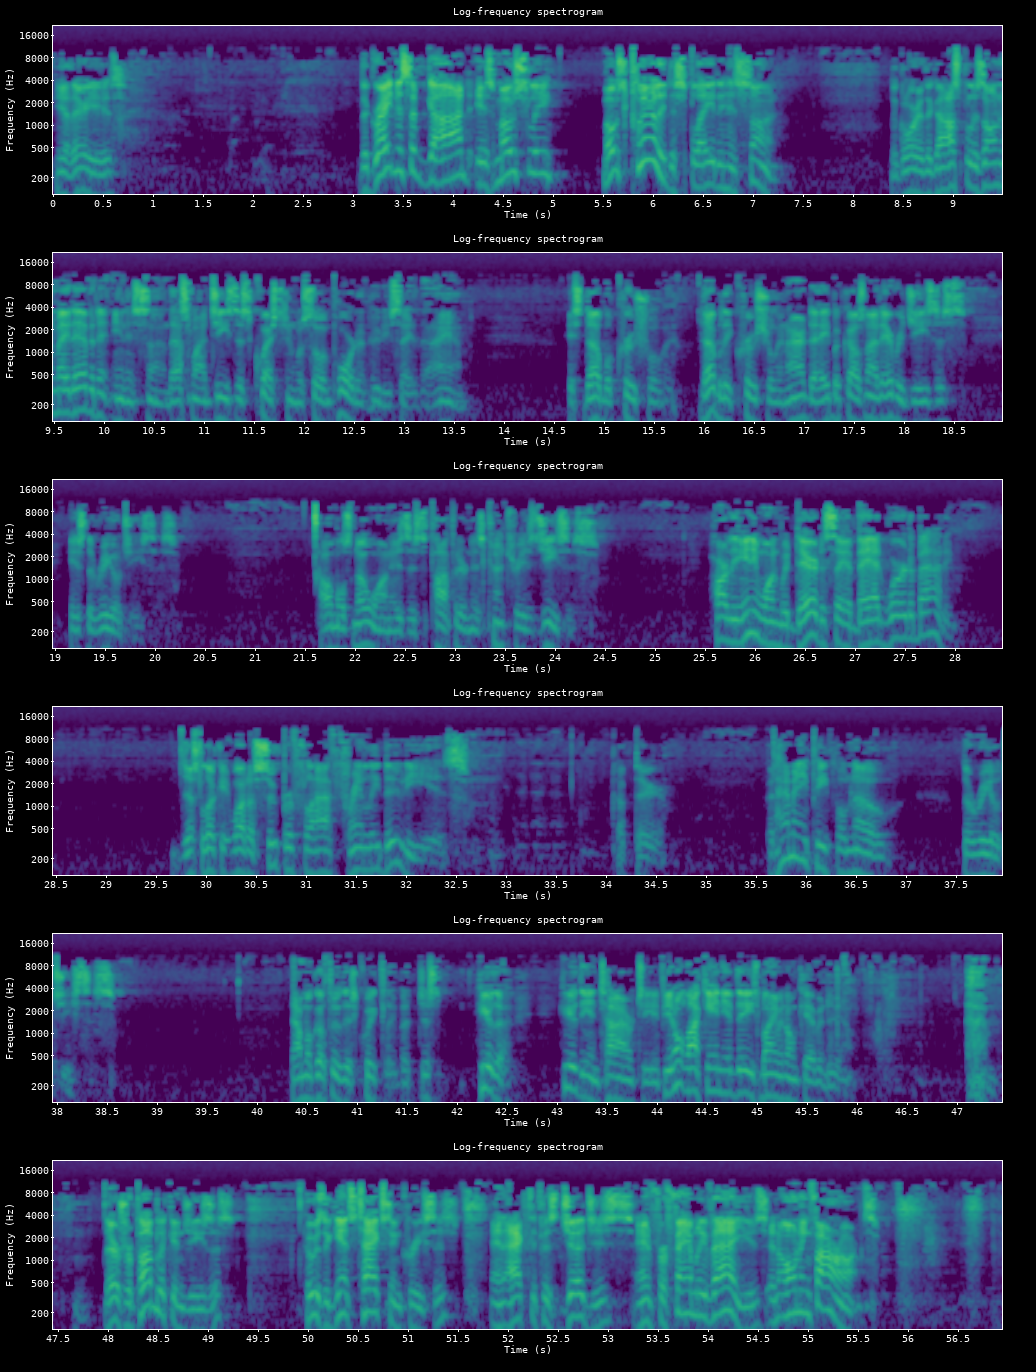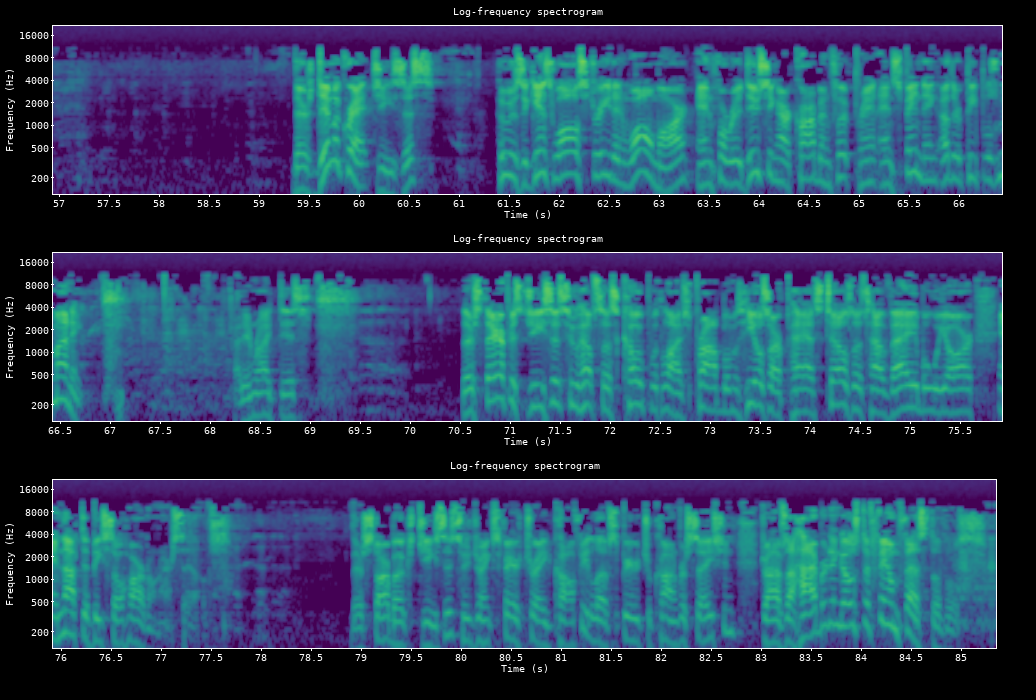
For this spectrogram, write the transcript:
yeah, there he is. The greatness of God is mostly, most clearly displayed in His Son. The glory of the gospel is only made evident in His Son. That's why Jesus' question was so important. Who do you say that I am? It's double crucial, doubly crucial in our day because not every Jesus is the real Jesus. Almost no one is as popular in this country as Jesus. Hardly anyone would dare to say a bad word about him. Just look at what a superfly friendly he is up there. But how many people know the real Jesus? Now I'm going to go through this quickly, but just hear the, hear the entirety. If you don't like any of these, blame it on Kevin DeYoung. There's Republican Jesus who is against tax increases and activist judges and for family values and owning firearms. There's Democrat Jesus who is against Wall Street and Walmart and for reducing our carbon footprint and spending other people's money. I didn't write this. There's therapist Jesus who helps us cope with life's problems, heals our past, tells us how valuable we are and not to be so hard on ourselves. There's Starbucks Jesus who drinks fair trade coffee, loves spiritual conversation, drives a hybrid and goes to film festivals.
